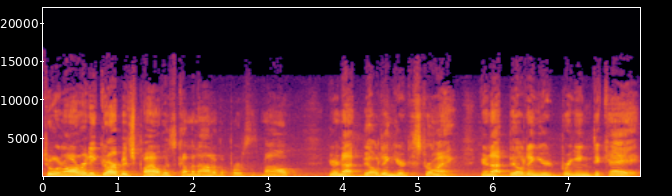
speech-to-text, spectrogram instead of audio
to an already garbage pile that's coming out of a person's mouth. You're not building, you're destroying. You're not building, you're bringing decay.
